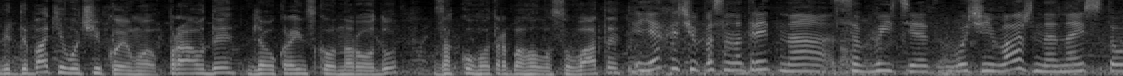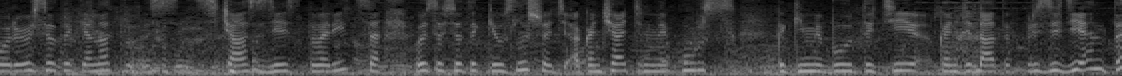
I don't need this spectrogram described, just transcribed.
Від дебатів очікуємо правди для українського народу, за кого треба голосувати. Я хочу посмотреть на события, это очень важно, на историю. Все-таки она т- с- сейчас здесь творится. Хочется все-таки услышать окончательный курс, какими будут идти кандидаты в президенты.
